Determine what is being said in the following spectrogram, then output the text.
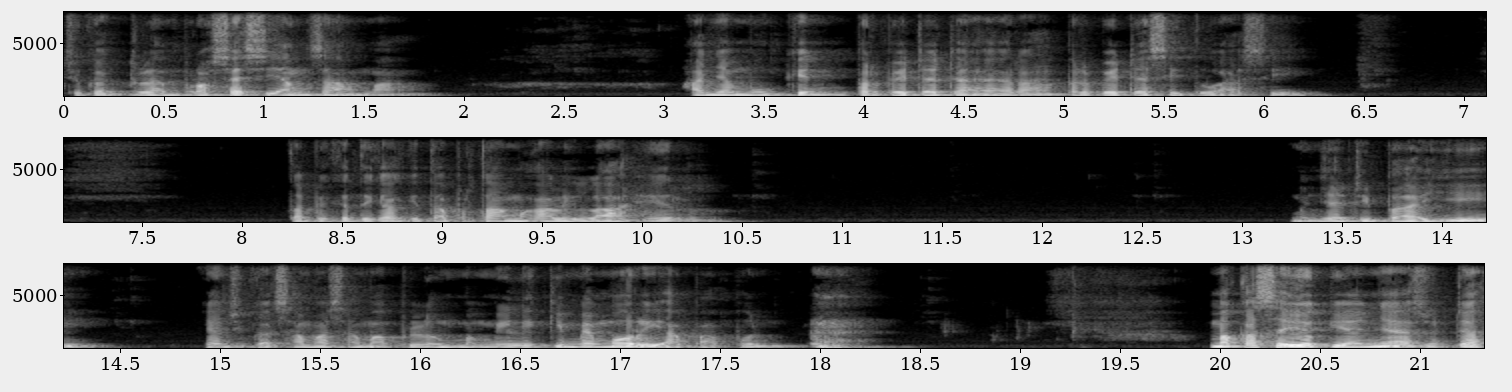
juga dalam proses yang sama, hanya mungkin berbeda daerah, berbeda situasi. Tapi ketika kita pertama kali lahir menjadi bayi yang juga sama-sama belum memiliki memori apa pun, maka seyogianya sudah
